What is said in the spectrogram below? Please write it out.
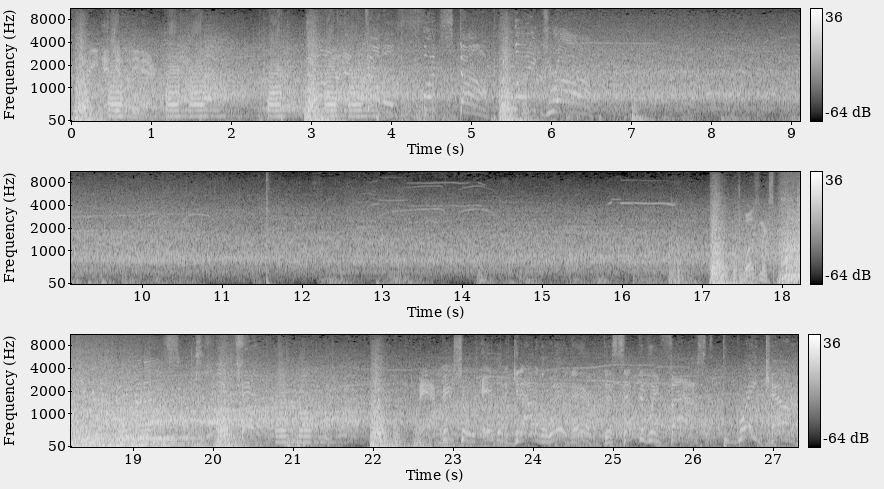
Great agility there. Double Wasn't expecting. Man, Big Show was able to get out of the way there. Deceptively fast. Great counter.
